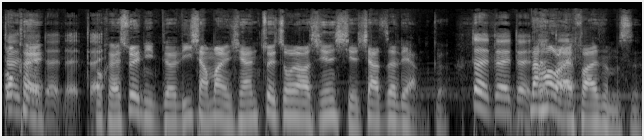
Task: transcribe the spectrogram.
，OK，对对对对，对，OK，所以你的理想伴侣现在最重要，先写下这两个，对对对，对，那后来发生什么事？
